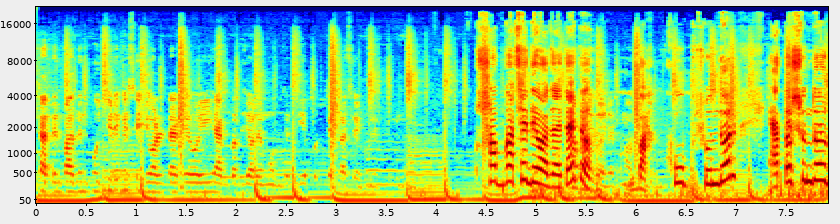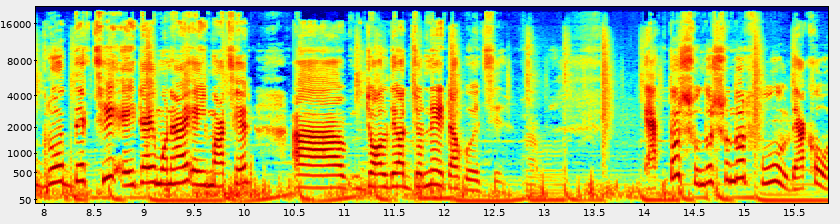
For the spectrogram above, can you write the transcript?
চার দিন পাঁচ দিন পচিয়ে রেখে সেই জলটাকে ওই একবার জলের মধ্যে দিয়ে প্রত্যেক গাছে সব গাছে দেওয়া যায় তাই তো? বাহ খুব সুন্দর। এত সুন্দর গ্রোথ দেখছি এইটাই মনে হয় এই মাছের জল দেওয়ার জন্য এটা হয়েছে। হ্যাঁ, এত সুন্দর সুন্দর ফুল দেখো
